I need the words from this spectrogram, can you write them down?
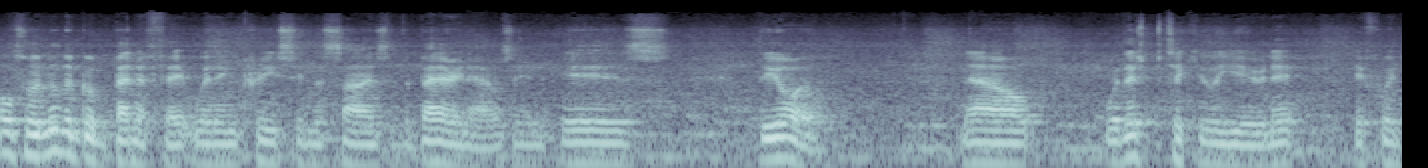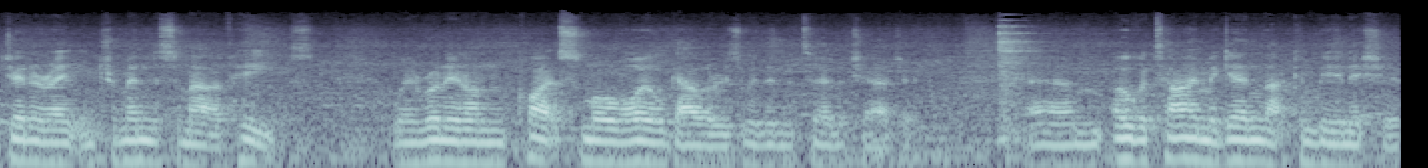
Also another good benefit with increasing the size of the bearing housing is the oil. Now with this particular unit, if we're generating tremendous amount of heat, we're running on quite small oil galleries within the turbocharger. Um, over time again that can be an issue.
